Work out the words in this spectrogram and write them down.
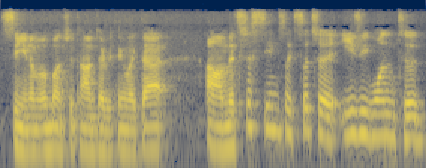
seen them a bunch of times, everything like that. Um, it just seems like such an easy one to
